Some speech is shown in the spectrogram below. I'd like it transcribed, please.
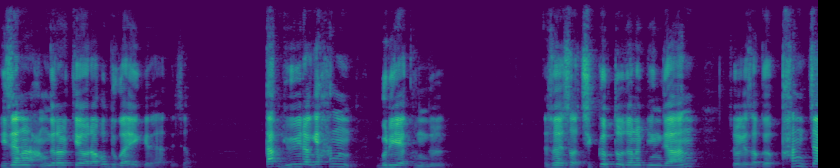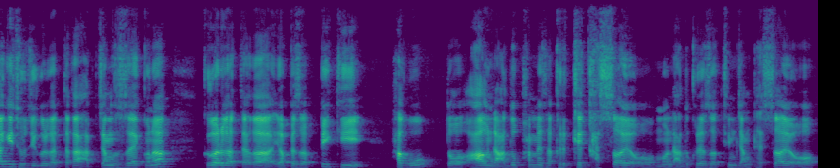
이제는 안 그럴게요라고 누가 얘기를 해야 되죠? 딱 유일하게 한 무리의 군들 그래서 직급 도전을 빙자한 속에서 그 판짜기 조직을 갖다가 앞장서서 했거나 그거를 갖다가 옆에서 삐끼 하고 또 아 나도 판매사 그렇게 갔어요. 뭐 나도 그래서 팀장 됐어요.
